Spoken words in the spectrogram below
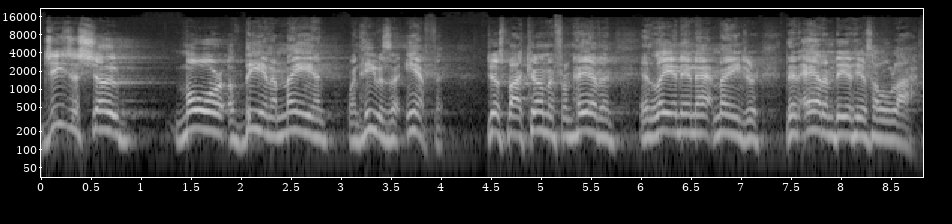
Jesus showed more of being a man when he was an infant just by coming from heaven and laying in that manger than Adam did his whole life.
